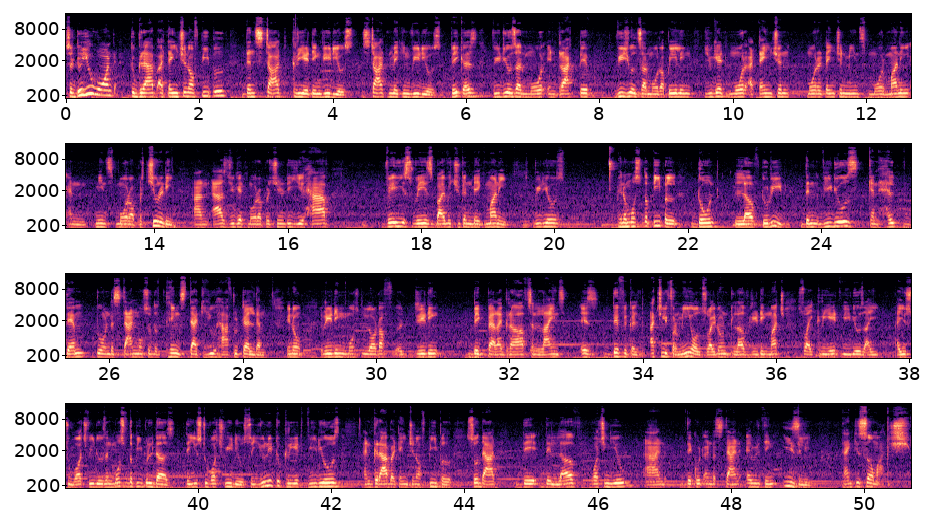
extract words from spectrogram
so do you want to grab attention of people then start creating videos. Start making videos. Because videos are more interactive visuals are more appealing you get more attention. More attention means more money and means more opportunity. And as you get more opportunity you have various ways by which you can make money. Videos you know most of the people don't love to read. Then videos can help them to understand most of the things that you have to tell them. You know reading most lot of uh, reading big paragraphs and lines is difficult. Actually for me also i don't love reading much so i create videos. I i used to watch videos and most of the people does. They used to watch videos. So you need to create videos and grab attention of people so that they they love watching you and they could understand everything easily. Thank you so much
